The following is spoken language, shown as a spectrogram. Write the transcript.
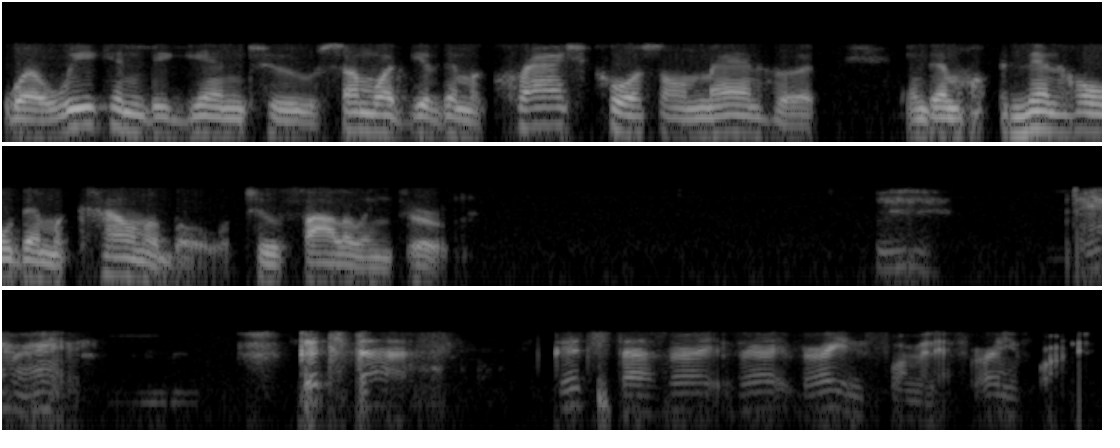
where we can begin to somewhat give them a crash course on manhood and then and then hold them accountable to following through. Mm. All right. Good stuff. Good stuff. Very, very, very informative. Very informative.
